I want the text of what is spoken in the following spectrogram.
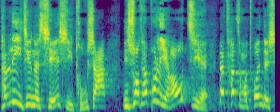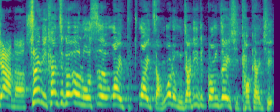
他历经了血洗屠杀。你说他不了解，那他怎么吞得下呢？所以你看这个俄罗斯的外外长，我都不知道你光在一起掏开去，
